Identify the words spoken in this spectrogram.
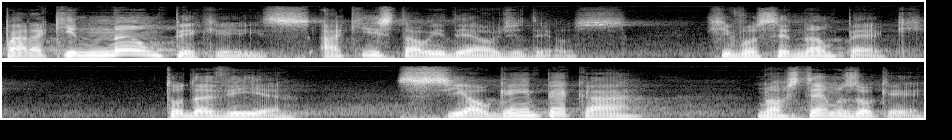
para que não pequeis. Aqui está o ideal de Deus: que você não peque. Todavia, se alguém pecar, nós temos o quê?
